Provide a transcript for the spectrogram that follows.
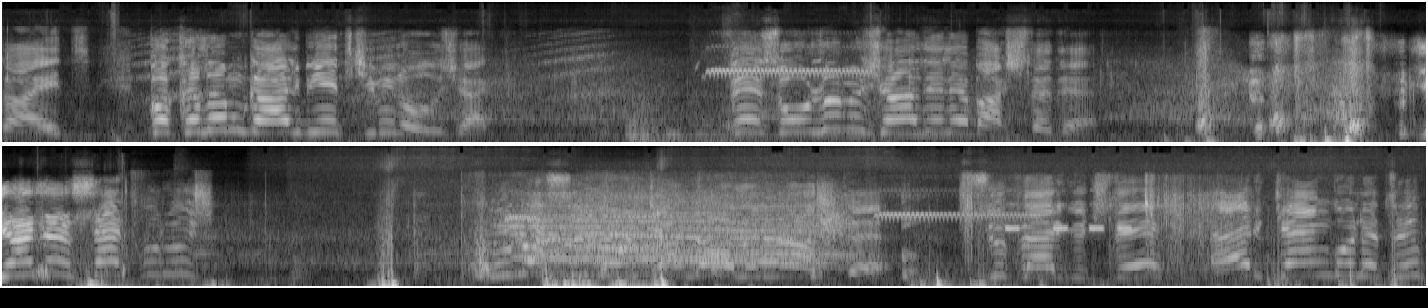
Müsait. Bakalım galibiyet kimin olacak? Ve zorlu mücadele başladı. Yerden sert vuruş. Bu nasıl gol kendi ağlarına attı. Süper güçle erken gol atıp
